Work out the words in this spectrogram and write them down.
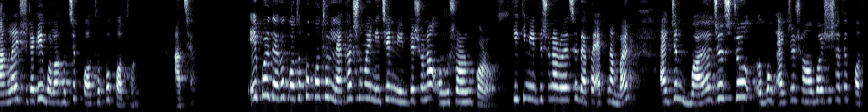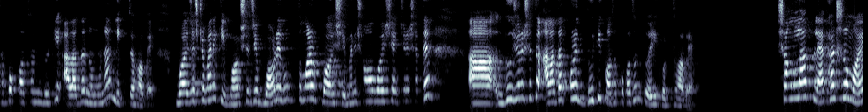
বাংলায় সেটাকেই বলা হচ্ছে কথোপকথন। আচ্ছা এরপর দেখো কথোপকথন লেখার সময় নিচের নির্দেশনা অনুসরণ করো। কি কি নির্দেশনা রয়েছে? দেখো এক নাম্বার, একজন বয়োজ্যেষ্ঠ এবং একজন সমবয়সীর সাথে কথোপকথন দুটি আলাদা নমুনা লিখতে হবে। বয়োজ্যেষ্ঠ মানে কি? বয়সে যে বড় এবং তোমার বয়সী মানে সমবয়সী একজনের সাথে দুজনের সাথে আলাদা করে দুটি কথোপকথন তৈরি করতে হবে। সংলাপ লেখার সময়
